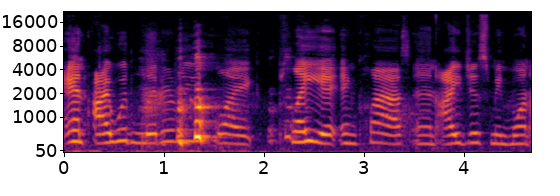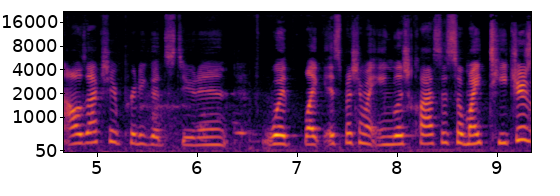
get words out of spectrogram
And I would literally like play it in class, and I just mean one, I was actually a pretty good student with like especially my English classes, so my teachers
